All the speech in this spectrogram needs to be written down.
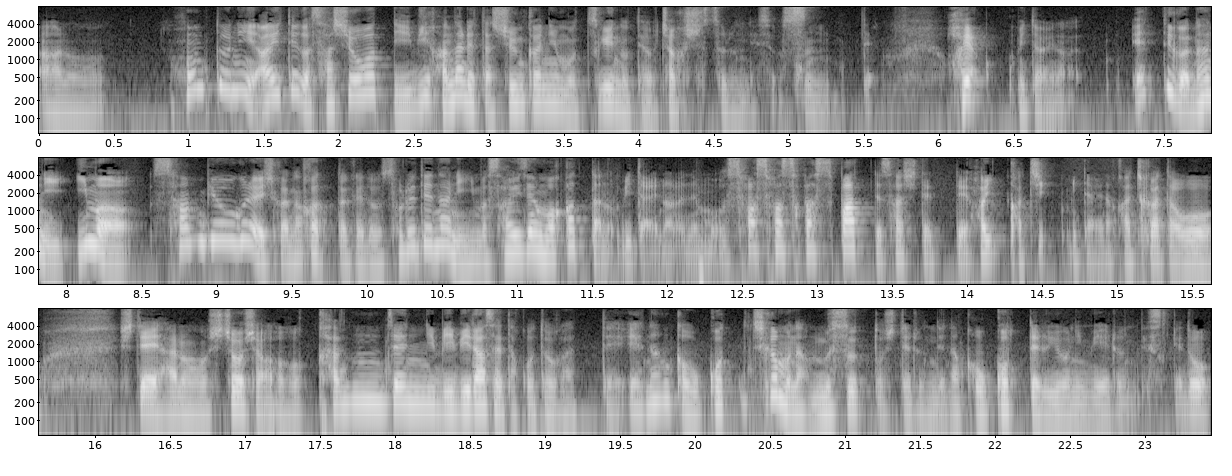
あの本当に相手が指し終わって指離れた瞬間にも次の手を着手するんですよスンって。早っみたいなえっていうか何？今3秒ぐらいしかなかったけどそれで何？今最善分かったの？みたいなのでもうスパスパスパスパって刺してってはい勝ち。みたいな勝ち方をしてあの視聴者を完全にビビらせたことがあってえなんか怒ってしかもなムスッとしてるんでなんか怒ってるように見えるんですけど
